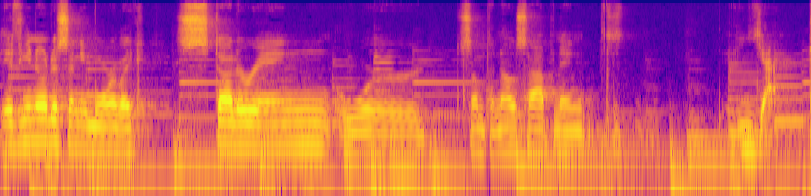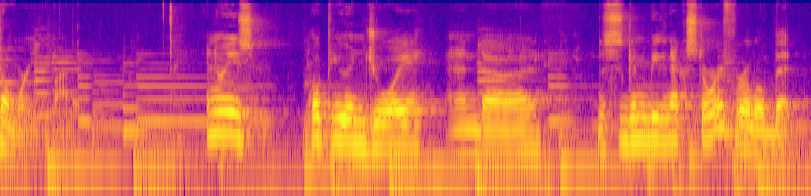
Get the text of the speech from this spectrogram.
if you notice any more like stuttering or something else happening, yeah, don't worry about it. Anyways, hope you enjoy, and uh, this is gonna be the next story for a little bit.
